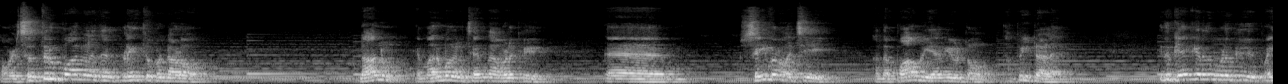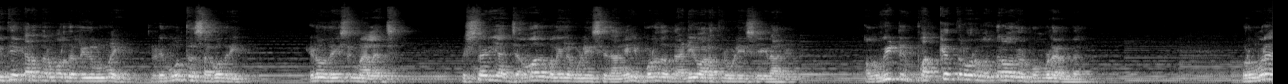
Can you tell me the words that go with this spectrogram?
அவள் செத்திருப்பார்கள் அதன் பிழைத்துக் கொண்டாளோ? நானும் என் மருமகன் சேர்ந்த அவளுக்கு செய்வனம் வச்சு அந்த பாம்பு ஏவி விட்டோம் தப்பிக்கிட்டாளே. இது கேட்கறது உங்களுக்கு பைத்தியக்காரத்தனம் போல இது உண்மை? என்னுடைய மூத்த சகோதரி எழுபது வயசுக்கு மேலாச்சு. மிஷனரியா ஜவ்வாது மலையில ஊழியம் செய்தாங்க. இப்பொழுது அந்த அடிவாரத்தில் ஊழியம் செய்கிறார்கள். அவங்க வீட்டுக்கு பக்கத்துல ஒரு மந்திரவாத ஒரு பொம்பளை இருந்தார். ஒரு முறை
